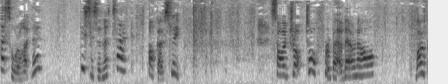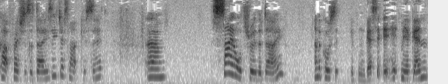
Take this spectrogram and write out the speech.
that's all right then. This is an attack. I'll go sleep. So I dropped off for about an hour and a half. Woke up fresh as a daisy, just like you said. Um, sailed through the day, and of course, it, you can guess it, it hit me again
